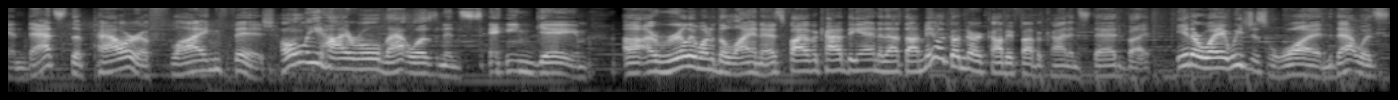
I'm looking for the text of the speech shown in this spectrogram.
And that's the power of flying fish. Holy Hyrule, that was an insane game. Uh, I really wanted the Lioness 5 of kind at the end, and I thought maybe I'll go Narakabe 5 of kind instead, but either way, we just won. That was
